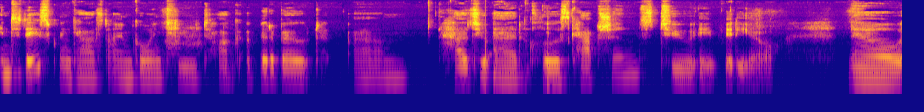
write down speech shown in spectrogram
In today's screencast, I'm going to talk a bit about um, how to add closed captions to a video. Now,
